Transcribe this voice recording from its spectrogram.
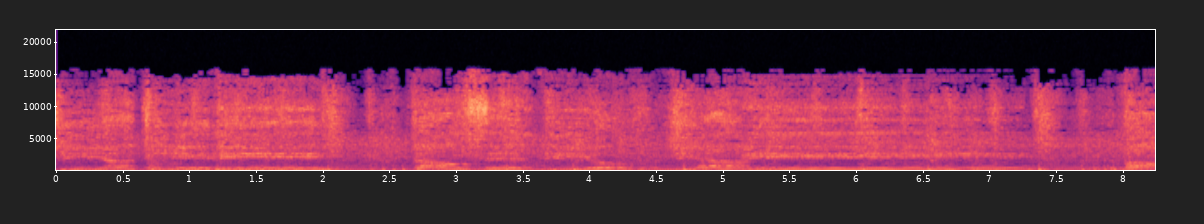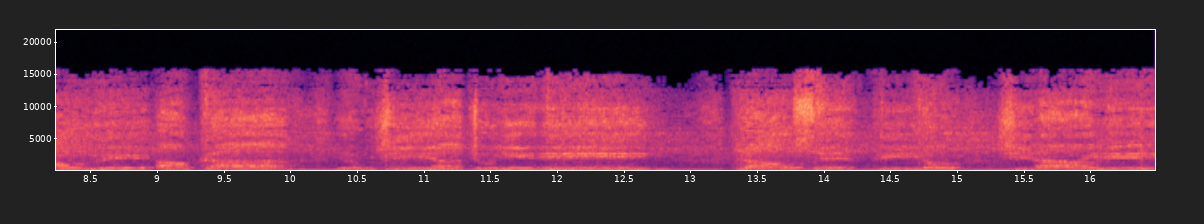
ကြည်ရာသူညီသည်တောင်းစစ်ပြီးလို့ရှိလာပြီတပေါင်းတွေအောက်ကယုံကြည်ရာသူညီသည်တောင်းစစ်ပြီးလို့ရှိလာပြီ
